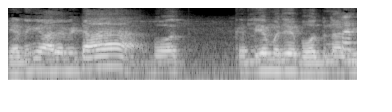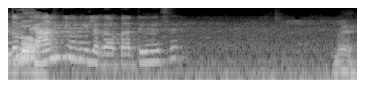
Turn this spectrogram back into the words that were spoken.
कह देंगे आजा बेटा बहुत कर लिया मुझे बहुत बना पर तुम ध्यान क्यों नहीं लगा पाते हो ऐसे? मैं?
